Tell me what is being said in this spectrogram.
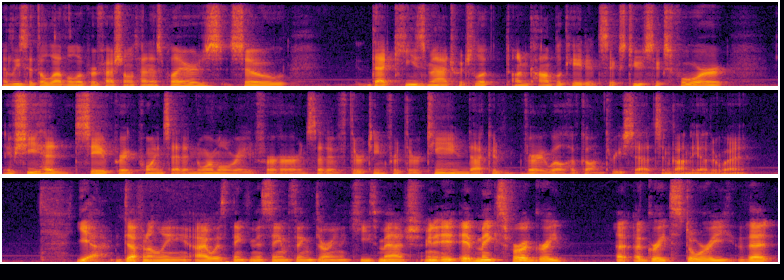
at least at the level of professional tennis players. So that Keys match, which looked uncomplicated, six two six four if she had saved break points at a normal rate for her instead of 13 for 13, that could very well have gone three sets and gone the other way. Yeah, definitely. I was thinking the same thing during the Keys match. I mean, it, it makes for a great a, a great story that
